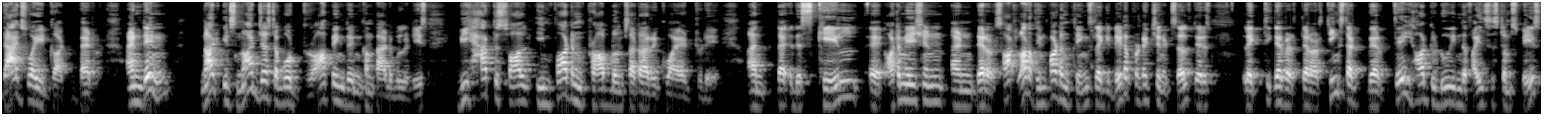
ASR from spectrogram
that's why it got better and then not it's not just about dropping the incompatibilities we have to solve important problems that are required today. And the, the scale uh, automation and there are a lot of important things like data protection itself there is like there were there are things that were very hard to do in the file system space.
